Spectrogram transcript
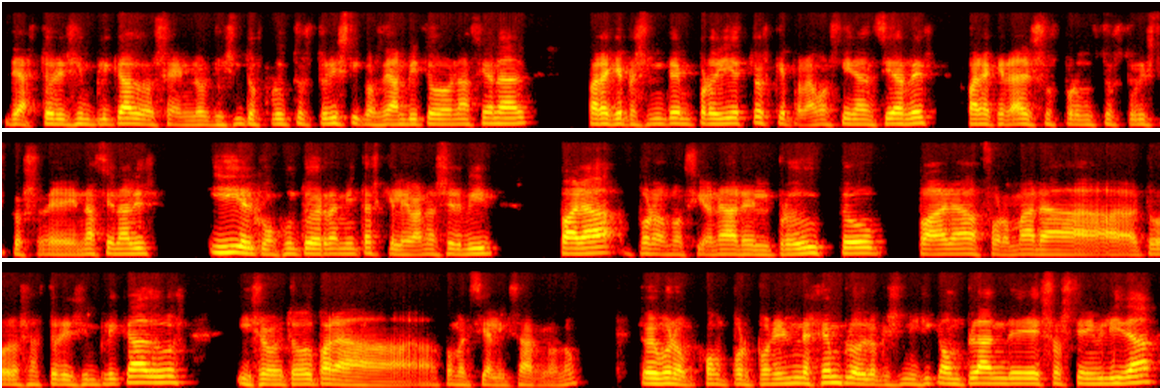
de actores implicados en los distintos productos turísticos de ámbito nacional para que presenten proyectos que podamos financiarles para crear esos productos turísticos eh, nacionales y el conjunto de herramientas que le van a servir para promocionar el producto, para formar a todos los actores implicados y sobre todo para comercializarlo. ¿no? Entonces, bueno, por poner un ejemplo de lo que significa un plan de sostenibilidad,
